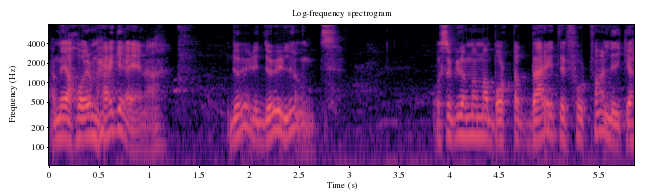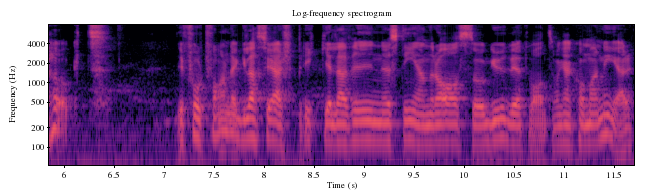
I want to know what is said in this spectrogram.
Ja men jag har ju de här grejerna. Då är det, då är det lugnt. Och så glömmer man bort att berget är fortfarande lika högt. Det är fortfarande glaciärsprickor, laviner, stenras och gud vet vad som kan komma ner.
